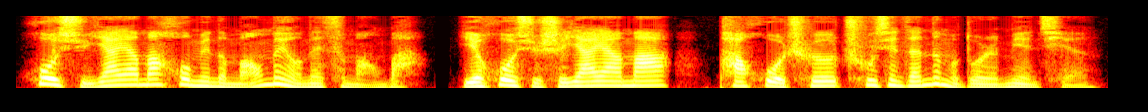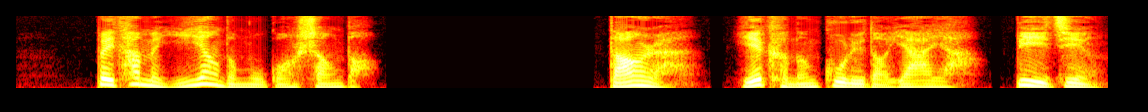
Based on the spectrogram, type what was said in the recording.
或许丫丫妈后面的忙没有那次忙吧，也或许是丫丫妈怕货车出现在那么多人面前，被他们一样的目光伤到。当然，也可能顾虑到丫丫，毕竟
